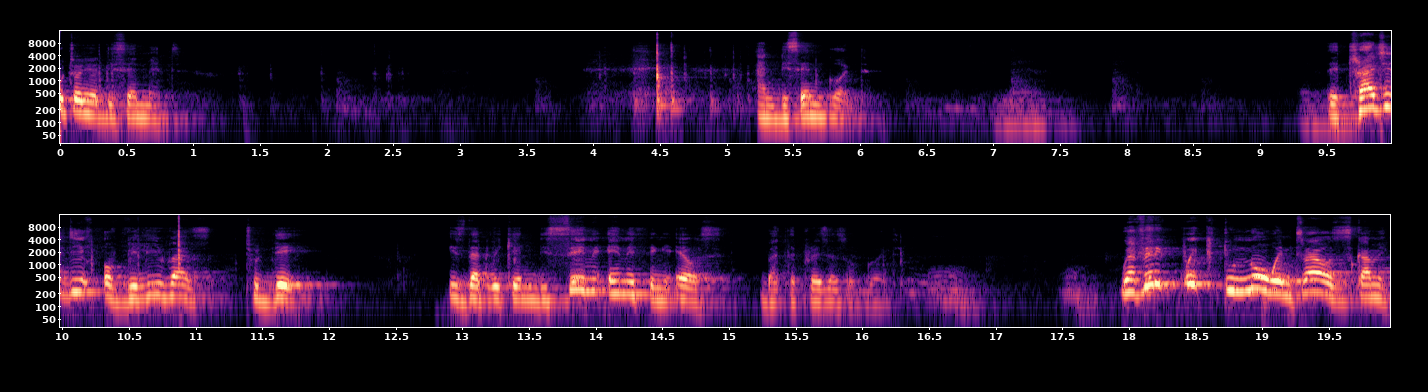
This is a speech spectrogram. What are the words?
put on your discernment. And discern god. The tragedy of believers today is that we can discern anything else but the presence of God. We are very quick to know when trials is coming.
